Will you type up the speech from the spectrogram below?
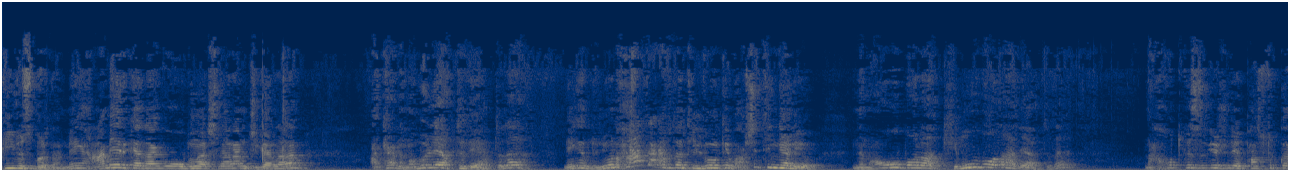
plus birdan. Menga amerikadagi obunachilar ham jigarlar ham aka nima bo'lyapti? deyaptida. Menga dunyoni har tarafidan telefon kelib вообще tingani yo'q. Nima u bola? Kim u bola? deyaptida. Nahotki sizga shunday поступка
